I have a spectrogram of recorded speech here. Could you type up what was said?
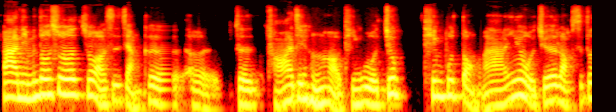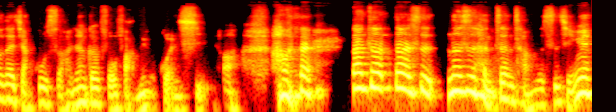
啊，你们都说朱老师讲课，呃，这《法华经》很好听，我就听不懂啊，因为我觉得老师都在讲故事，好像跟佛法没有关系啊。好，那那这但是那是很正常的事情，因为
